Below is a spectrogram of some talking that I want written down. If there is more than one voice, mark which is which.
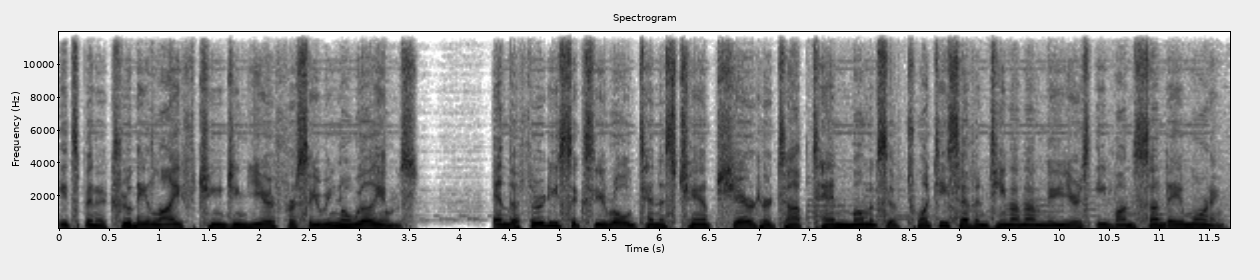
Speaker 1: it's been a truly life-changing year for Serena Williams. And the 36-year-old tennis champ shared her top 10 moments of 2017 on, New Year's Eve on Sunday morning.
